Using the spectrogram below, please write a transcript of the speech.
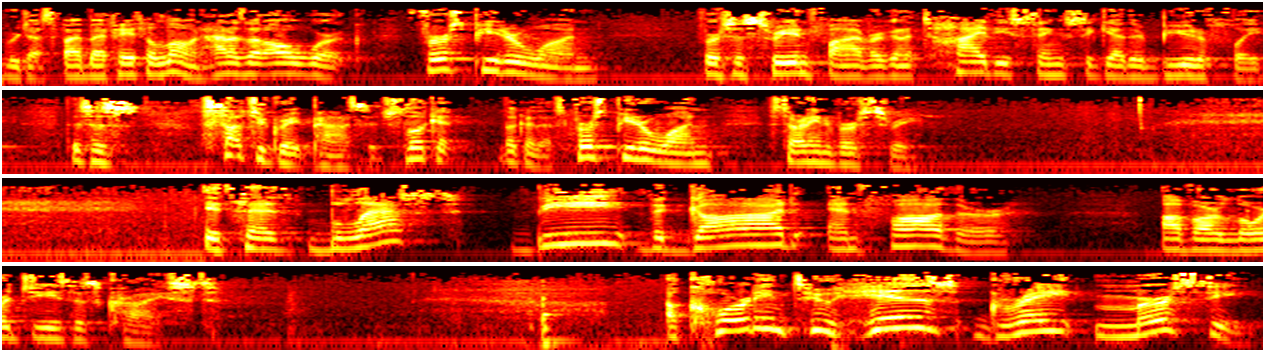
we're justified by faith alone. How does that all work? 1 Peter 1 verses 3 and 5 are going to tie these things together beautifully. This is such a great passage. Look at, look at this. 1 Peter 1, starting in verse 3. It says, Blessed be the God and Father of our Lord Jesus Christ. According to his great mercy,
